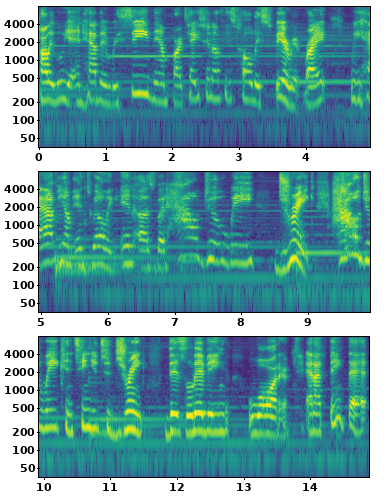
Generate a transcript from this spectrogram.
hallelujah, and having received the impartation of his Holy Spirit, right? We have him indwelling in us, but how do we drink? How do we continue to drink this living water. And I think that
